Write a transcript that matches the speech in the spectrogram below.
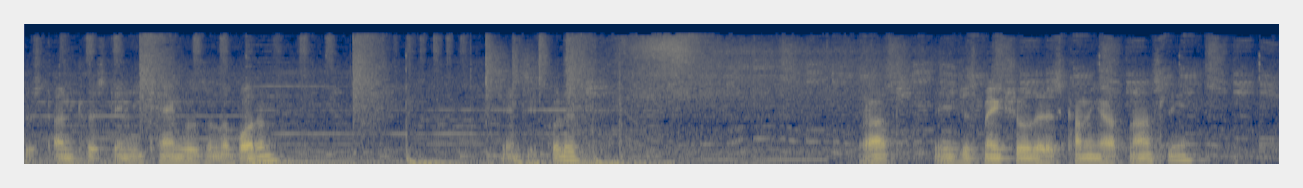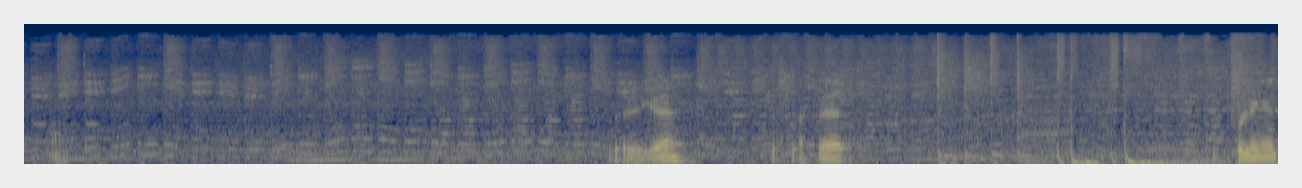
Just untwist any tangles on the bottom. Gently pull it. Right you just make sure that it's coming out nicely. There you go, just like that. Keep pulling it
